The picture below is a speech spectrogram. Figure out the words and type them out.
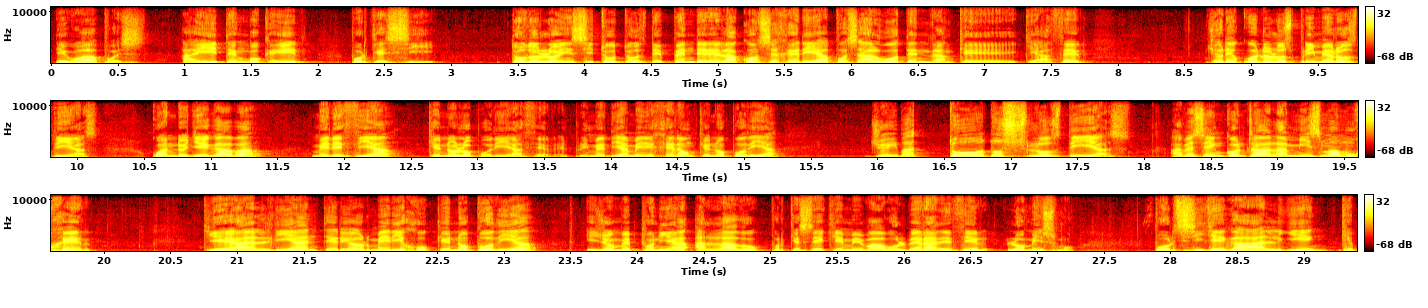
Digo, ah, pues ahí tengo que ir, porque si todos los institutos dependen de la consejería, pues algo tendrán que, que hacer. Yo recuerdo los primeros días, cuando llegaba me decía que no lo podía hacer. El primer día me dijeron que no podía. Yo iba todos los días. A veces encontraba a la misma mujer que al día anterior me dijo que no podía y yo me ponía al lado porque sé que me va a volver a decir lo mismo. Por si llega alguien que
